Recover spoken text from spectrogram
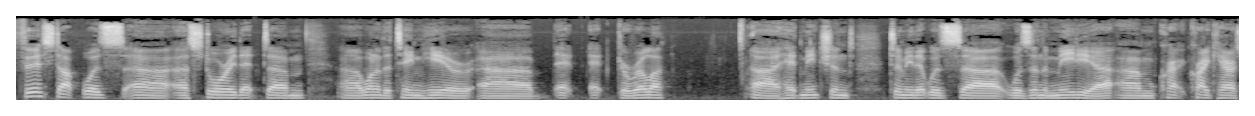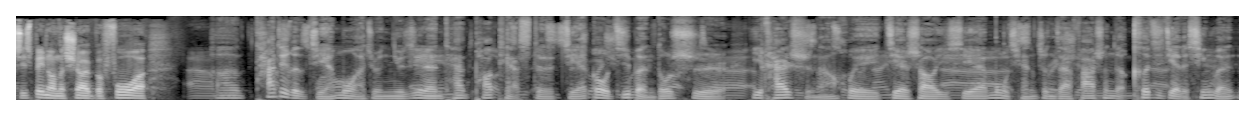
first up was uh, a story that um, uh, one of the team here uh, at at Gorilla uh, had mentioned to me that was uh, was in the media. Um, Craig, Craig Harris, who's been on the show before. 呃，他这个节目啊，就是 New Zealand TED Podcast 的结构，基本都是一开始呢会介绍一些目前正在发生的科技界的新闻，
